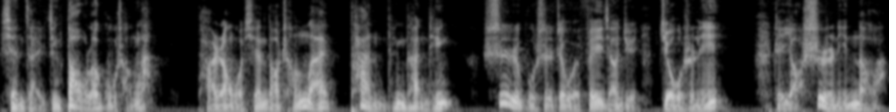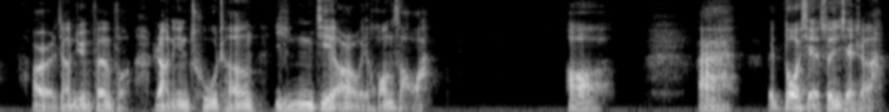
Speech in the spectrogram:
现在已经到了古城了。他让我先到城来探听探听，是不是这位飞将军就是您？这要是您的话，二将军吩咐让您出城迎接二位皇嫂啊。哦，哎，多谢孙先生啊！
